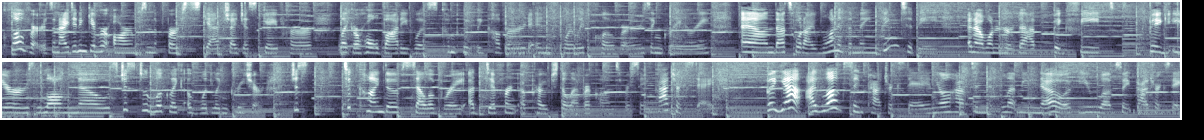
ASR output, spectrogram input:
clovers and I didn't give her arms in the first sketch. I just gave her like her whole body was completely covered in four-leaf clovers and greenery and that's what I wanted the main thing to be. And I wanted her to have big feet, big ears, long nose, just to look like a woodland creature. Just to kind of celebrate a different approach to leprechauns for St. Patrick's Day. But yeah, I love St. Patrick's Day, and you'll have to let me know if you love St. Patrick's Day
